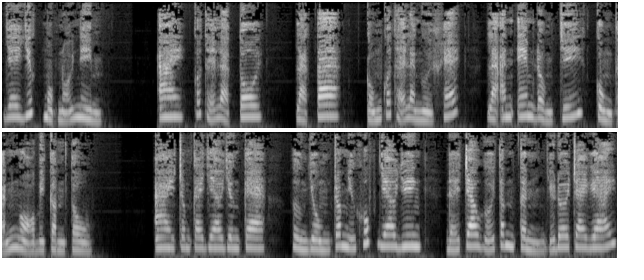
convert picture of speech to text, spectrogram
dây dứt một nỗi niềm. Ai có thể là tôi, là ta, cũng có thể là người khác, là anh em đồng chí cùng cảnh ngộ bị cầm tù. Ai trong ca dao dân ca thường dùng trong những khúc giao duyên để trao gửi tâm tình giữa đôi trai gái.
